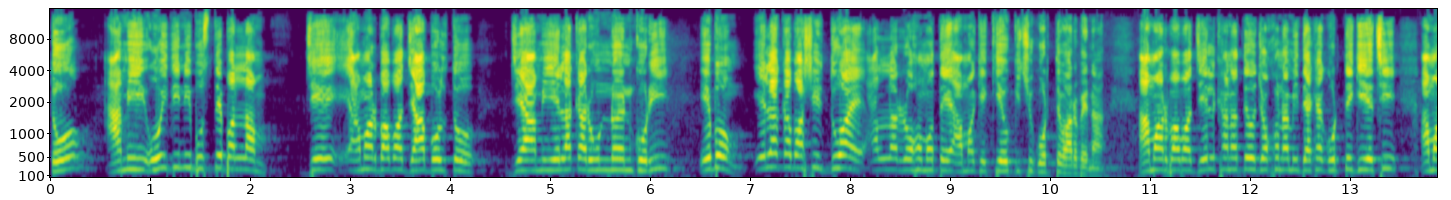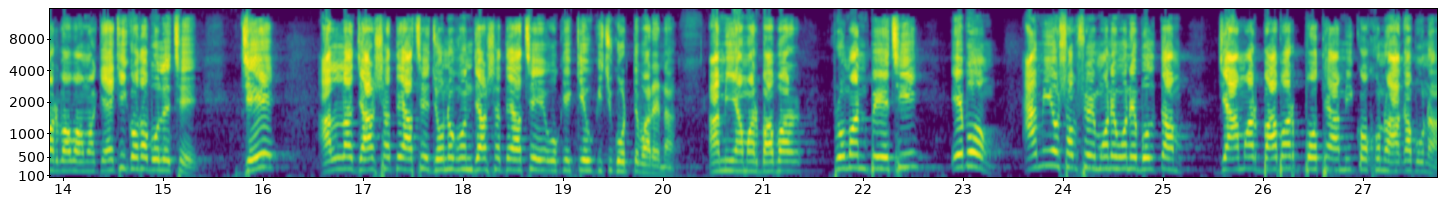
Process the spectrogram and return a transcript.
তো আমি ওই দিনই বুঝতে পারলাম যে আমার বাবা যা বলতো, যে আমি এলাকার উন্নয়ন করি এবং এলাকাবাসীর দোয়ায় আল্লাহর রহমতে আমাকে কেউ কিছু করতে পারবে না। আমার বাবা জেলখানাতেও যখন আমি দেখা করতে গিয়েছি, আমার বাবা আমাকে একই কথা বলেছে যে আল্লাহ যার সাথে আছে, জনগণ যার সাথে আছে, ওকে কেউ কিছু করতে পারে না। আমি আমার বাবার প্রমাণ পেয়েছি এবং আমিও সবসময় মনে মনে বলতাম যে আমার বাবার পথে আমি কখনো আগাবো না,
